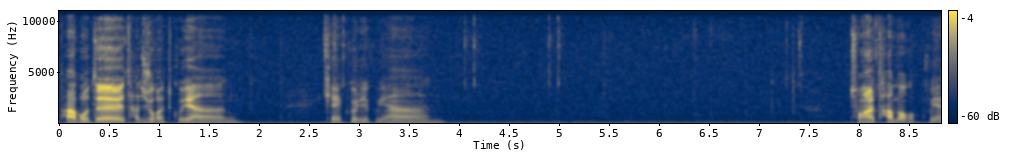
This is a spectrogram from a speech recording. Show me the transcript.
바보들 다 죽었구요. 개꿀이구요 총알 다 먹었고요.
